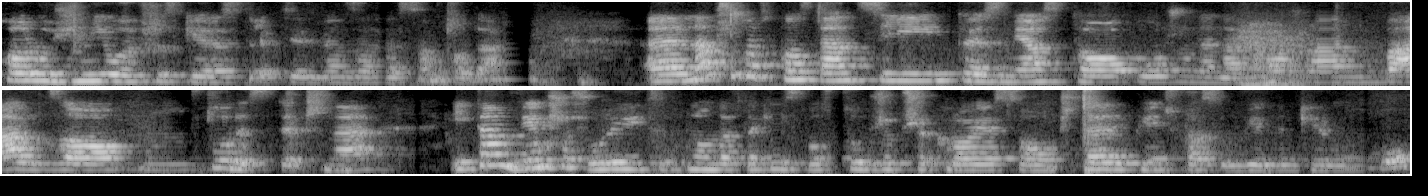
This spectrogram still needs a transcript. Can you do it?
poluźniły wszystkie restrykcje związane z samochodami. E, Na przykład w Konstancji to jest miasto położone nad morzem, bardzo mm, turystyczne i tam większość ulic wygląda w taki sposób, że przekroje są 4-5 pasów w jednym kierunku.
